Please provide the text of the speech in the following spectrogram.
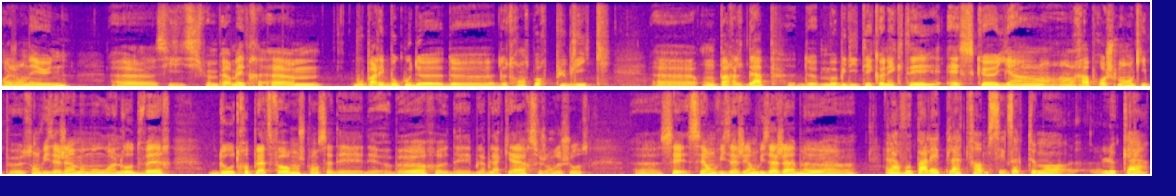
Moi, j'en ai une, euh, si, si, je peux me permettre. Euh, vous parlez beaucoup de, de, de transport public. Euh, on parle d'app, de mobilité connectée. Est-ce qu'il y a un, un, rapprochement qui peut s'envisager à un moment ou un autre vers d'autres plateformes? Je pense à des, des Uber, des Blablacar, ce genre de choses. Euh, c'est envisageable euh? Alors, vous parlez de plateforme, c'est exactement le cas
